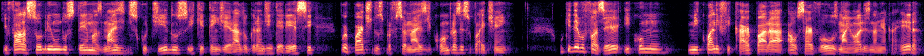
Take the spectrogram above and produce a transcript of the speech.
Que fala sobre um dos temas mais discutidos e que tem gerado grande interesse por parte dos profissionais de compras e supply chain. O que devo fazer e como me qualificar para alçar voos maiores na minha carreira?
